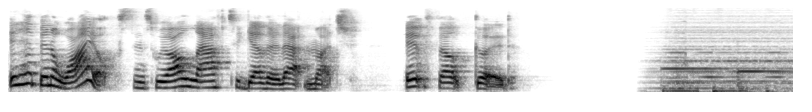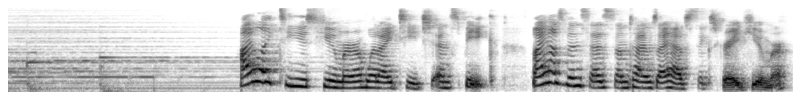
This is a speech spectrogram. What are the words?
it had been a while since we all laughed together that much. It felt good. I like to use humor when I teach and speak. My husband says sometimes I have sixth grade humor.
